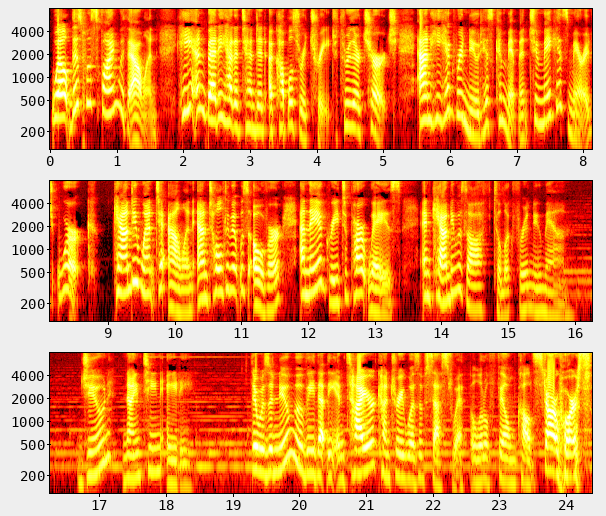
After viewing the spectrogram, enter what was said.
Well, this was fine with Alan. He and Betty had attended a couples retreat through their church, and he had renewed his commitment to make his marriage work. Candy went to Alan and told him it was over, and they agreed to part ways, and Candy was off to look for a new man. June 1980. There was a new movie that the entire country was obsessed with, a little film called Star Wars.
